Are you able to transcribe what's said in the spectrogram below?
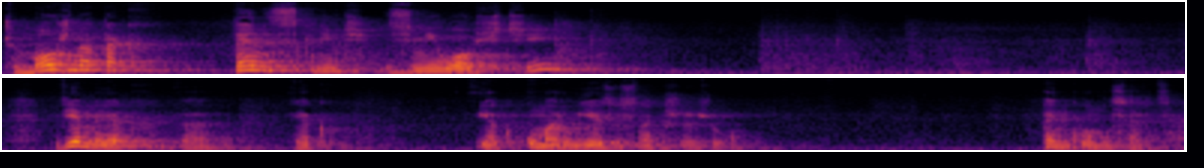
Czy można tak tęsknić z miłości? Wiemy, jak, e, jak, jak umarł Jezus na krzyżu. Pękło mu serce.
